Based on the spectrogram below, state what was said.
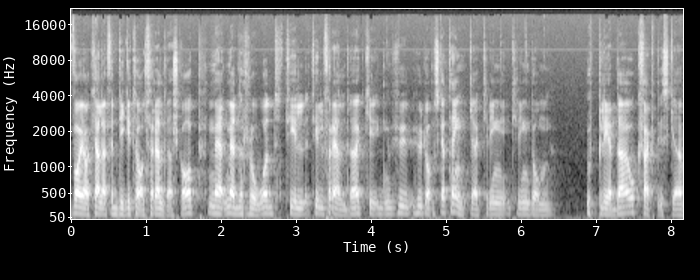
vad jag kallar för digitalt föräldraskap med, med råd till, till föräldrar kring hur, hur de ska tänka kring, kring de upplevda och faktiska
